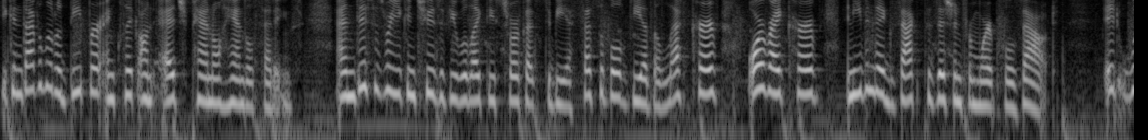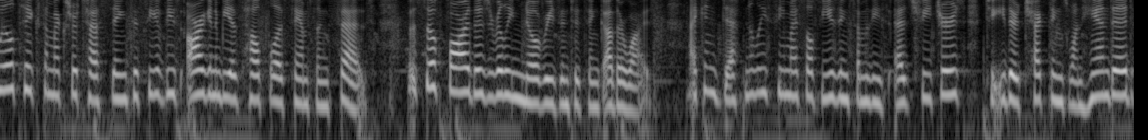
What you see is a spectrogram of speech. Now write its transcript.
you can dive a little deeper and click on Edge panel handle settings. And this is where you can choose if you would like these shortcuts to be accessible via the left curve or right curve, and even the exact position from where it pulls out. It will take some extra testing to see if these are going to be as helpful as Samsung says, but so far there's really no reason to think otherwise. I can definitely see myself using some of these Edge features to either check things one-handed,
